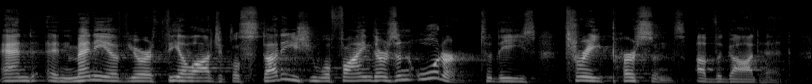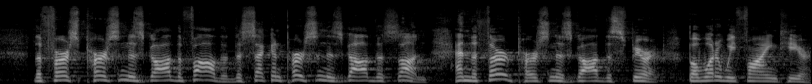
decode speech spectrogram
And in many of your theological studies, you will find there's an order to these three persons of the Godhead. The first person is God the Father. The second person is God the Son. And the third person is God the Spirit. But what do we find here?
